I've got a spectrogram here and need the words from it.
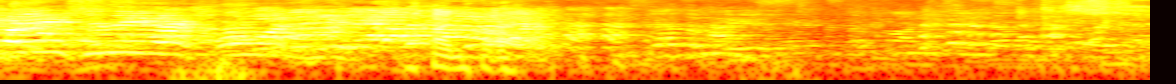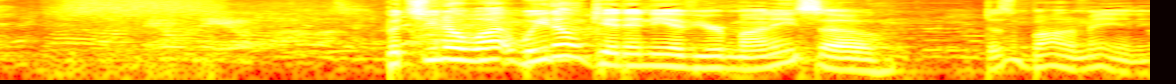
don't need to read our We're watching you. I know. But you know what? We don't get any of your money, so it doesn't bother me any.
